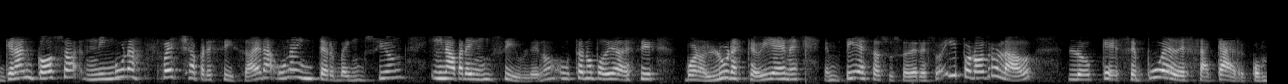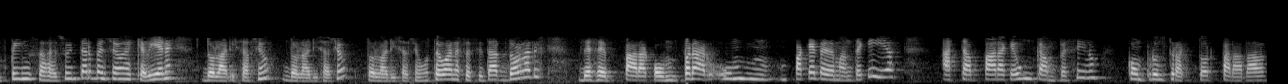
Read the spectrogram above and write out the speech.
gran cosa, ninguna fecha precisa, era una intervención inaprensible, ¿no? Usted no podía decir, bueno, el lunes que viene empieza a suceder eso. Y por otro lado, lo que se puede sacar con pinzas de su intervención es que viene dolarización, dolarización, dolarización. Usted va a necesitar dólares desde para comprar un paquete de mantequillas hasta para que un campesino compre un tractor para dar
